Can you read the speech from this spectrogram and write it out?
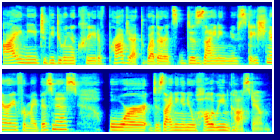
I need to be doing a creative project, whether it's designing new stationery for my business or designing a new Halloween costume.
